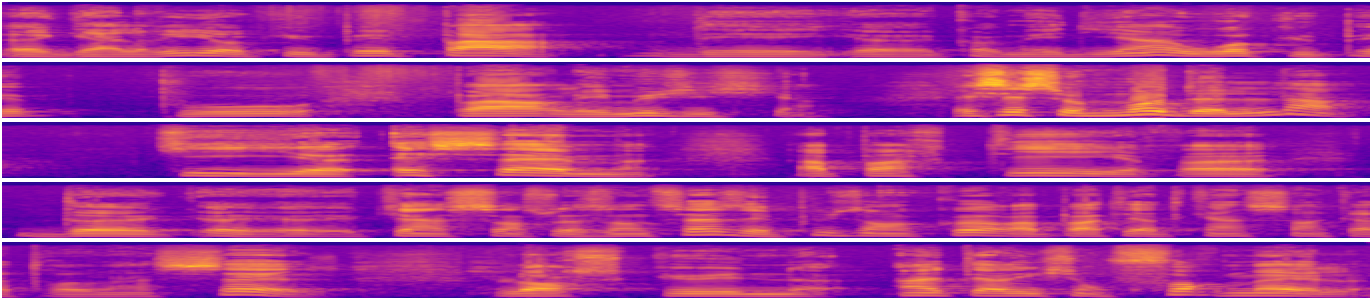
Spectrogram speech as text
galerie occupée par des euh, comédiens ou occupée par les musiciens. Et c'est ce modèle-là qui euh, à partir de 1576 et plus encore à partir de 1596, lorsqu'une interdiction formelle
